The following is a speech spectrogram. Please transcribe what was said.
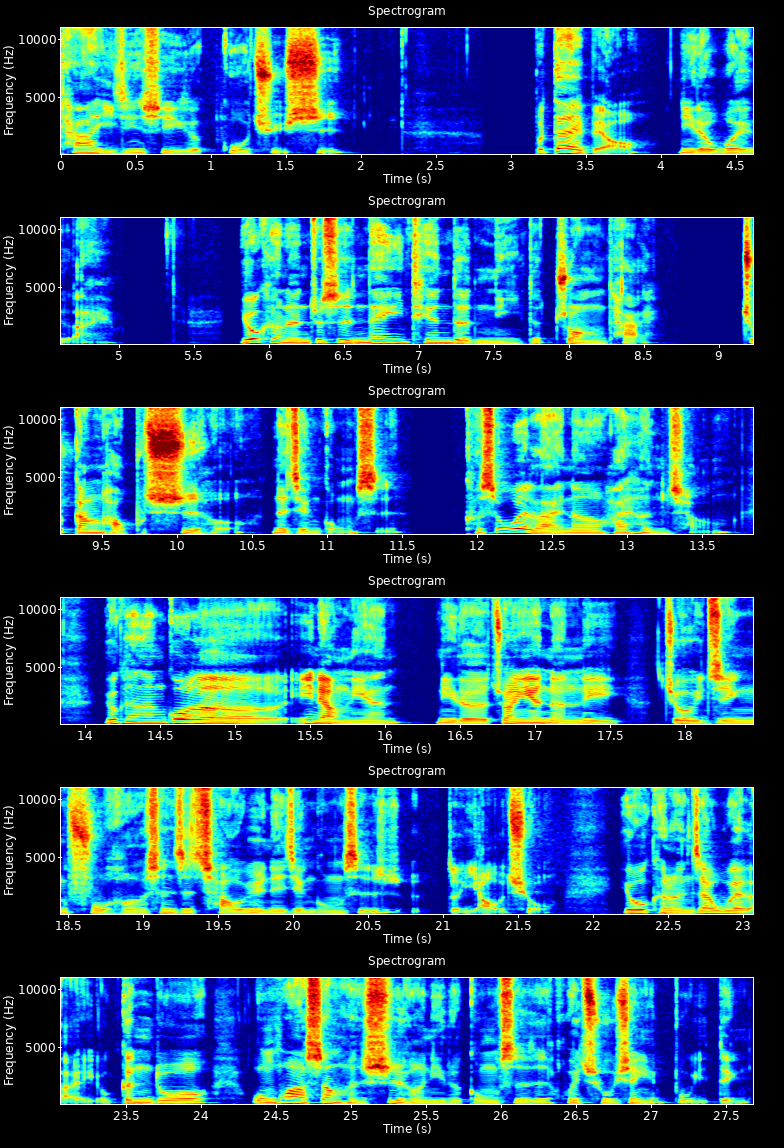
它已经是一个过去式，不代表你的未来。有可能就是那一天的你的状态，就刚好不适合那间公司。可是未来呢还很长，有可能过了一两年，你的专业能力就已经符合甚至超越那间公司的要求。有可能在未来有更多文化上很适合你的公司会出现，也不一定。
